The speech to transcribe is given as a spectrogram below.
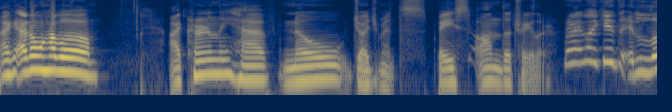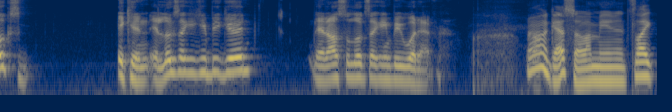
I I don't have a. I currently have no judgments based on the trailer. Right, like it, it looks, it can, it looks like it could be good. It also looks like it can be whatever. No, I guess so. I mean, it's like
